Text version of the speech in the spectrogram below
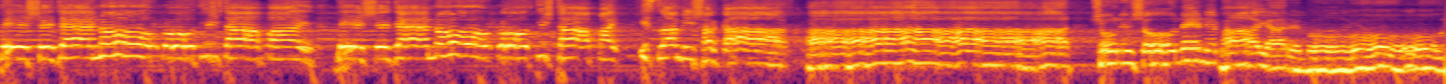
দেশ যেন প্রতিষ্ঠা পায় দেশ যেন প্রতিষ্ঠা পায় ইসলামী সরকার। আর শোনেন আর বোন,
